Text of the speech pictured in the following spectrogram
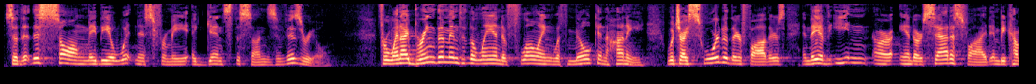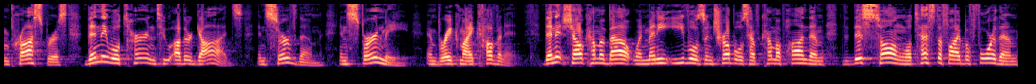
so that this song may be a witness for me against the sons of Israel. For when I bring them into the land of flowing with milk and honey, which I swore to their fathers, and they have eaten and are satisfied and become prosperous, then they will turn to other gods and serve them and spurn me and break my covenant. Then it shall come about when many evils and troubles have come upon them that this song will testify before them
